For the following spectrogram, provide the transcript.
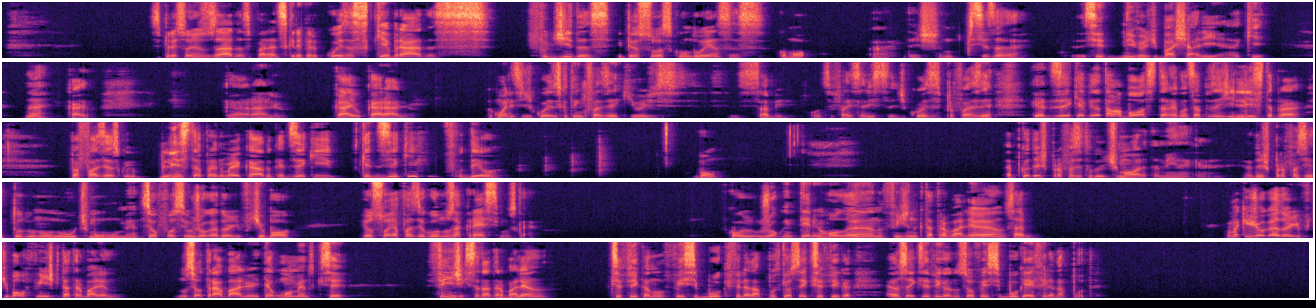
Expressões usadas para descrever coisas quebradas, fudidas e pessoas com doenças como. Ah, deixa. Não precisa desse nível de baixaria aqui. Né, Caio? Caralho. Caio, caralho. Tô com uma lista de coisas que eu tenho que fazer aqui hoje. Sabe? Quando você faz essa lista de coisas para fazer, quer dizer que a vida tá uma bosta, né? Quando você tá precisando de lista pra, pra fazer as coisas. Lista pra ir no mercado. Quer dizer que. Quer dizer que fudeu. Bom, é porque eu deixo para fazer tudo de última hora também, né, cara? Eu deixo para fazer tudo no, no, último momento. Se eu fosse um jogador de futebol, eu só ia fazer gol nos acréscimos, cara. Ficou o jogo inteiro enrolando, fingindo que tá trabalhando, sabe? Como é que jogador de futebol finge que tá trabalhando? No seu trabalho aí, tem algum momento que você finge que você tá trabalhando? Que você fica no Facebook, filha da puta. Que eu sei que você fica. Eu sei que você fica no seu Facebook aí, filha da puta.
